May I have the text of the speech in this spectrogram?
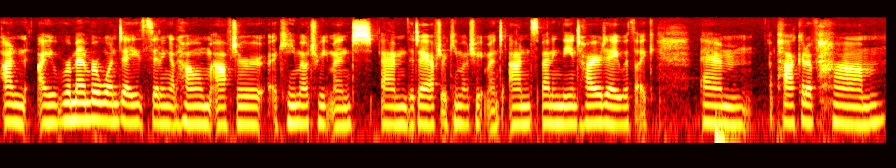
And I remember one day sitting at home after a chemo treatment, um, the day after a chemo treatment, and spending the entire day with like um, a packet of ham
